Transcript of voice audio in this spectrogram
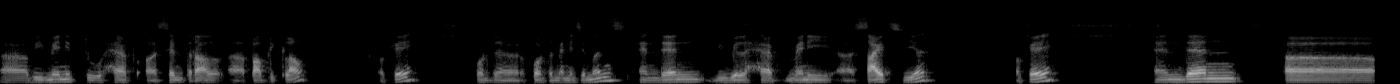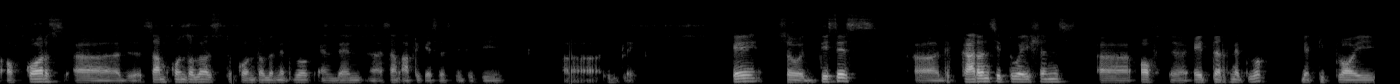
uh, we may need to have a central uh, public cloud, okay? for the for the management and then you will have many uh, sites here okay and then uh, of course uh, the, some controllers to control the network and then uh, some applications need to be uh, in place okay so this is uh, the current situations of the Aether network that deploy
